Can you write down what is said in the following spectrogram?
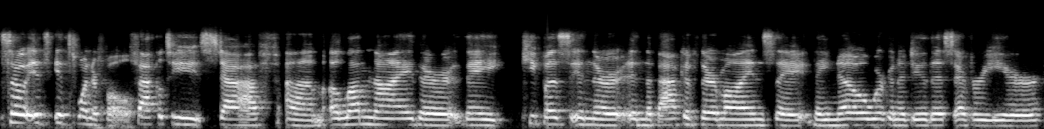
so it's it's wonderful. Faculty, staff, um, alumni, they they keep us in their in the back of their minds. They they know we're going to do this every year,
